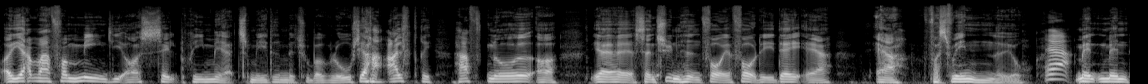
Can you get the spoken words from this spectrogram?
og jeg var formentlig også selv primært smittet med tuberkulose. Jeg har aldrig haft noget, og ja, sandsynligheden for, at jeg får det i dag, er, er forsvindende jo. ja. Men, men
